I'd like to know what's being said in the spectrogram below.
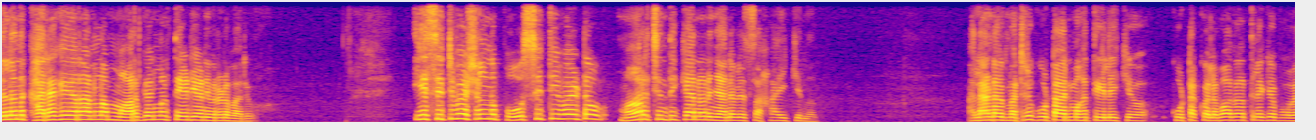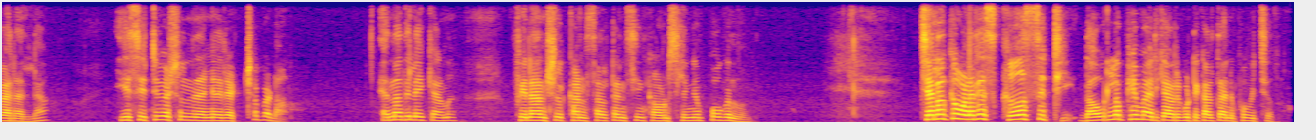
ഇതിൽ നിന്ന് കരകയറാനുള്ള മാർഗങ്ങൾ തേടിയാണ് ഇവരുടെ വരവ്. ഈ സിറ്റുവേഷനിൽ നിന്ന് പോസിറ്റീവായിട്ട് മാറി ചിന്തിക്കാനാണ് ഞാനവരെ സഹായിക്കുന്നത്. അല്ലാണ്ട് മറ്റൊരു കൂട്ടാത്മഹത്യയിലേക്കോ കൂട്ടക്കൊലപാതകത്തിലേക്കോ പോകാനല്ല. ഈ സിറ്റുവേഷനിൽ നിന്ന് എങ്ങനെ രക്ഷപ്പെടാം? എന്നതിലേക്കാണ് ഫിനാൻഷ്യൽ കൺസൾട്ടൻസിയും കൗൺസിലിങ്ങും പോകുന്നത്. ചിലർക്ക് വളരെ സ്കേഴ്സിറ്റി ദൗർലഭ്യമായിരിക്കും അവർ കുട്ടിക്കാലത്ത് അനുഭവിച്ചത്.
